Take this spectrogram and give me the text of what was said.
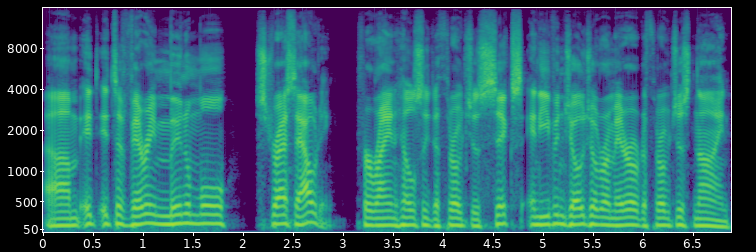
Um, it, it's a very minimal stress outing for Ryan Helsley to throw just six, and even JoJo Romero to throw just nine.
